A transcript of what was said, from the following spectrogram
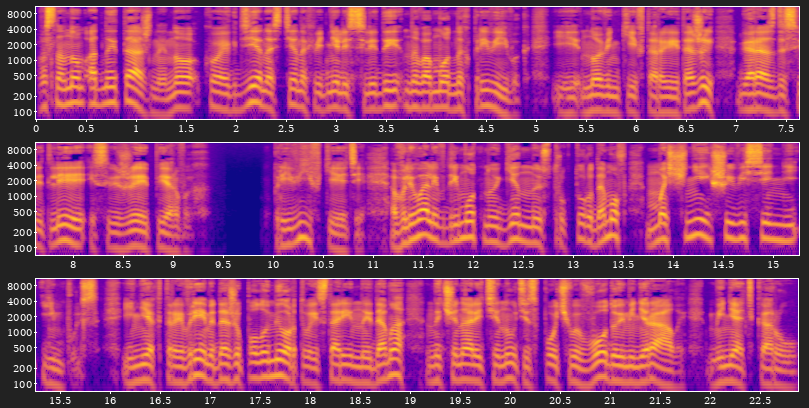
В основном одноэтажные, но кое-где на стенах виднелись следы новомодных прививок, и новенькие вторые этажи гораздо светлее и свежее первых. Прививки эти вливали в дремотную генную структуру домов мощнейший весенний импульс, и некоторое время даже полумертвые старинные дома начинали тянуть из почвы воду и минералы, менять кору.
